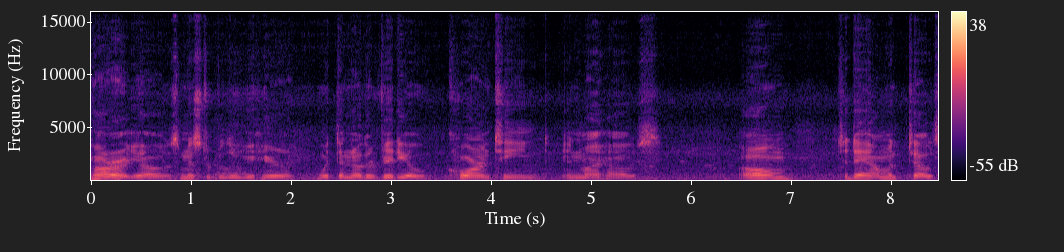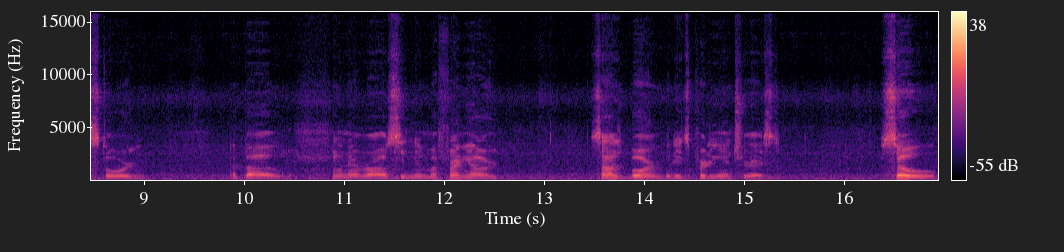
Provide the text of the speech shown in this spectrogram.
Alright y'all, it's Mr. Beluga here with another video, quarantined in my house. Um, today I'm gonna tell a story about whenever I was sitting in my front yard. Sounds boring, but it's pretty interesting. So,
